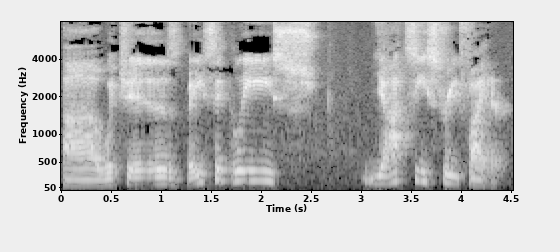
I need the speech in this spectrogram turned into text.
uh, which is basically Yahtzee Street Fighter.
